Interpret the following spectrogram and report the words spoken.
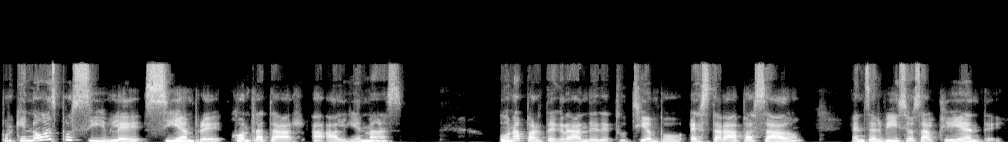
porque no es posible siempre contratar a alguien más. Una parte grande de tu tiempo estará pasado en servicios al cliente,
